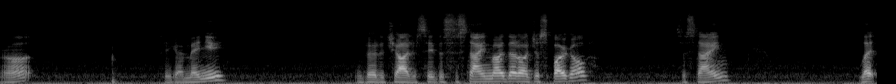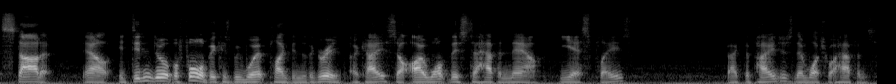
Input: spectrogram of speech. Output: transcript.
Right? So you go menu, inverter charger. See the sustain mode that I just spoke of? Sustain. Let's start it. Now, it didn't do it before because we weren't plugged into the grid, okay? So I want this to happen now. Yes, please. Back the pages, then watch what happens.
